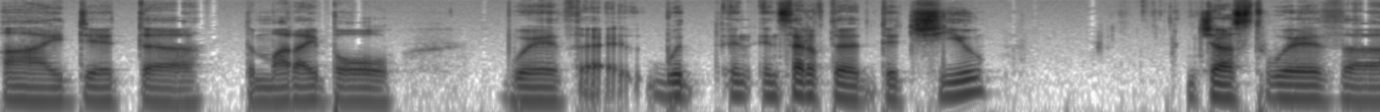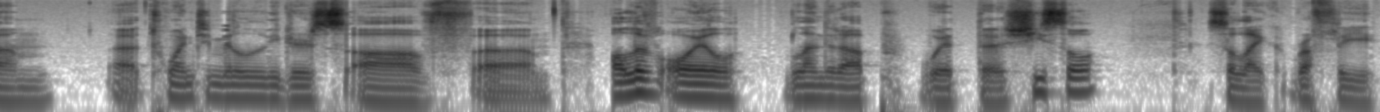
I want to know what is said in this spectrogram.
I did the the madai bowl with uh, with in, instead of the the chiu, just with um, uh, 20 milliliters of um, olive oil blended up with the shiso. So like roughly,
